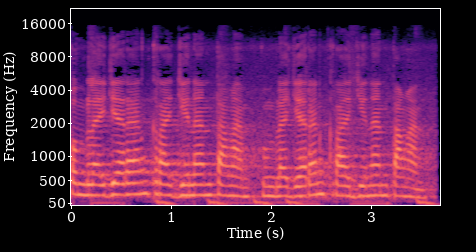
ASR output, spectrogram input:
Pembelajaran kerajinan tangan. Pembelajaran kerajinan tangan.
